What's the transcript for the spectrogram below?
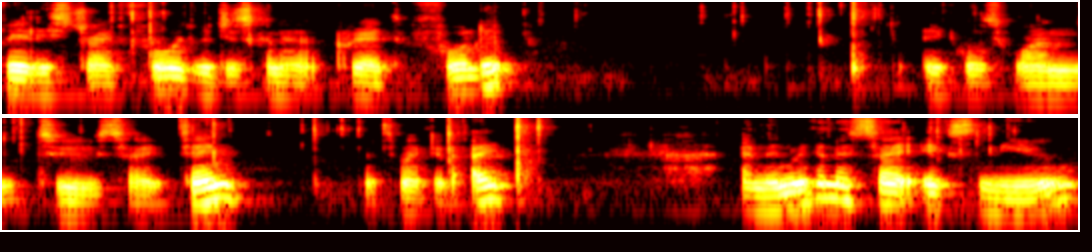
fairly straightforward. We're just going to create a for loop equals 1 to say 10. Let's make it 8. And then we're going to say x new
